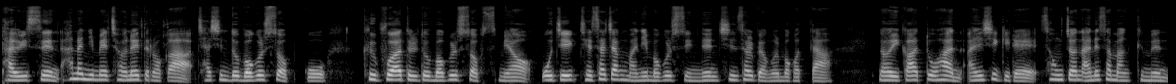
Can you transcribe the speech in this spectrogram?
다윗은 하나님의 전에 들어가 자신도 먹을 수 없고 그 부하들도 먹을 수 없으며 오직 제사장만이 먹을 수 있는 진설병을 먹었다. 너희가 또한 안식일에 성전 안에서만큼은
